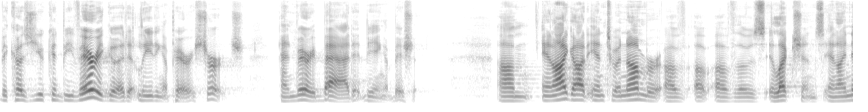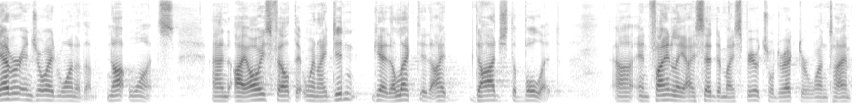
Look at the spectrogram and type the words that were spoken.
Because you can be very good at leading a parish church and very bad at being a bishop. Um, and I got into a number of, of, of, those elections, and I never enjoyed one of them, not once. And I always felt that when I didn't get elected, I dodged the bullet. Uh, and finally, I said to my spiritual director one time,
